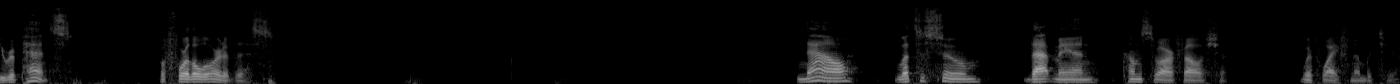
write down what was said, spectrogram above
He repents. before the Lord of this. Now, let's assume that man comes to our fellowship with wife number two.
